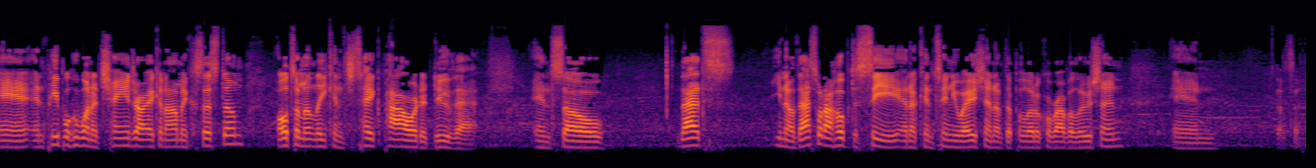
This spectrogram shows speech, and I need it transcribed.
and, and people who want to change our economic system ultimately can take power to do that. And so that's you know that's what I hope to see in a continuation of the political revolution and that's it.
